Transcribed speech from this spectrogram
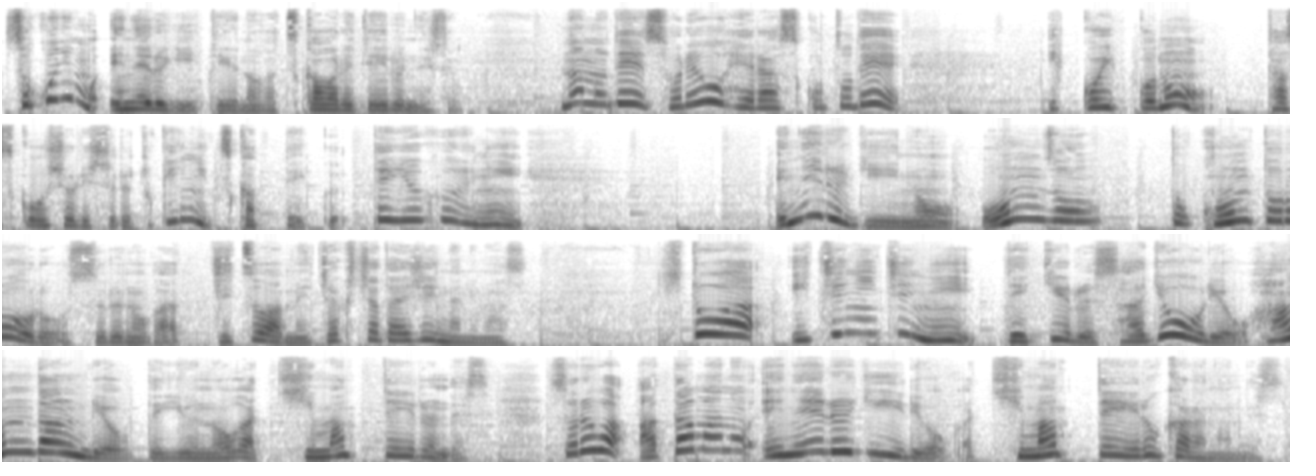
そこにもエネルギーっていうのが使われているんですよ。なのでそれを減らすことで一個一個のタスクを処理する時に使っていくっていう風にエネルギーの温存とコントロールをするのが実はめちゃくちゃ大事になります。人は1日にできる作業量判断量っていうのが決まっているんです。それは頭のエネルギー量が決まっているからなんです。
